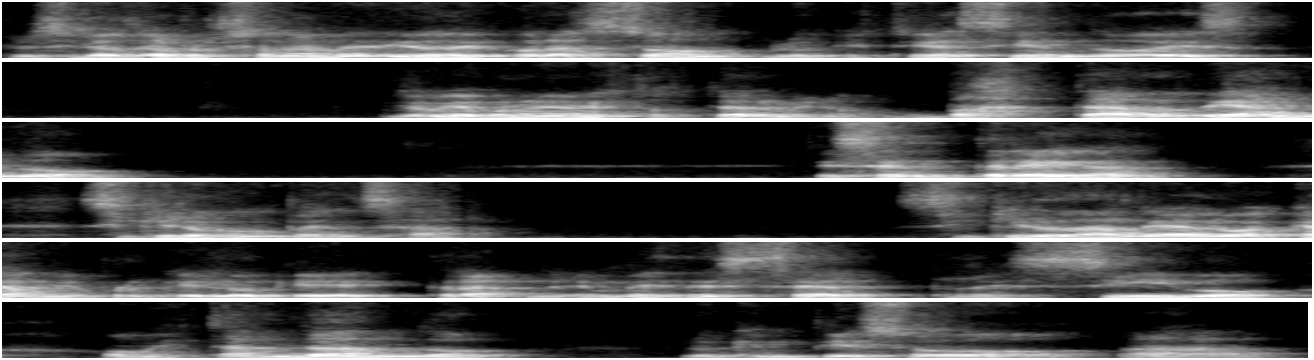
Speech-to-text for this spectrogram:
Pero si la otra persona me dio de corazón, lo que estoy haciendo es, lo voy a poner en estos términos, bastardeando esa entrega si quiero compensar. si quiero darle algo a cambio, porque lo que en vez de ser recibo o me están dando, lo que empiezo a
